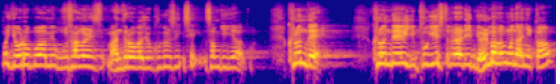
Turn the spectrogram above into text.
뭐 여로보암이 우상을 만들어 가지고 그걸 섬기게 하고 그런데 그런데 이 북이스라엘이 멸망하고 나니까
